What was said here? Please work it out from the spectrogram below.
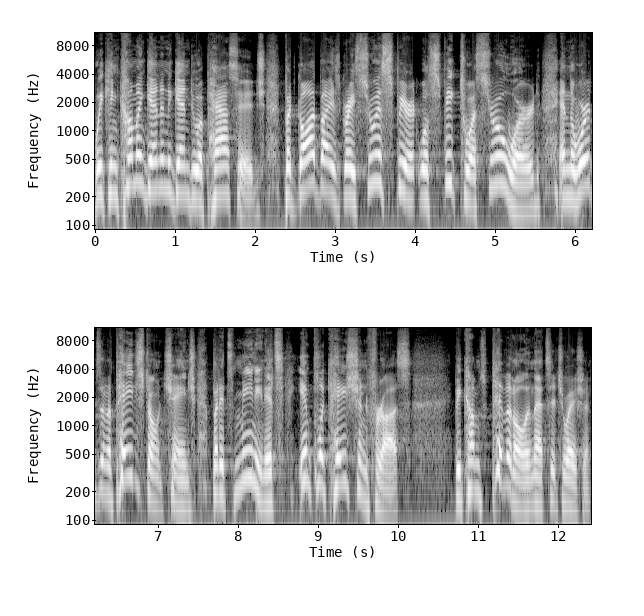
We can come again and again to a passage, but God, by His grace, through His Spirit, will speak to us through a word, and the words on the page don't change, but its meaning, its implication for us becomes pivotal in that situation.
